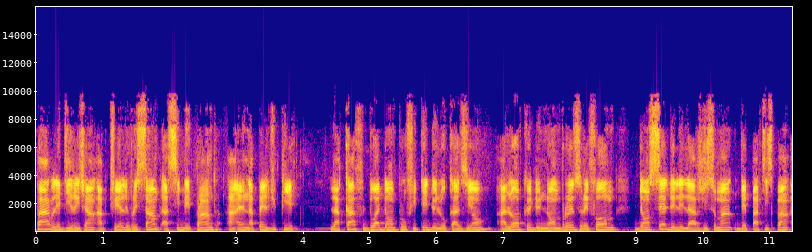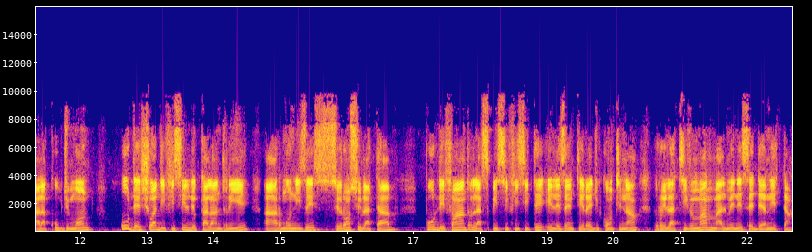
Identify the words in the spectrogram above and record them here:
par les dirigeants actuels ressemble à s'y méprendre à un appel du pied. La CAF doit donc profiter de l'occasion alors que de nombreuses réformes, dont celle de l'élargissement des participants à la Coupe du Monde ou des choix difficiles de calendrier à harmoniser seront sur la table pour défendre la spécificité et les intérêts du continent relativement malmenés ces derniers temps.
